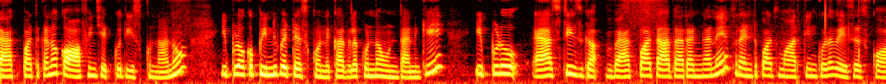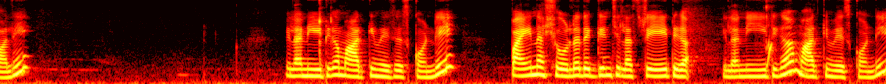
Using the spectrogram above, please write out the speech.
బ్యాక్ పార్ట్ కన్నా ఒక హాఫ్ ఇంచ్ ఎక్కువ తీసుకున్నాను. ఇప్పుడు ఒక పిన్ను పెట్టేసుకోండి కదలకుండా ఉండటానికి. ఇప్పుడు యాస్టీస్గా బ్యాక్ పార్ట్ ఆధారంగానే ఫ్రంట్ పార్ట్ మార్కింగ్ కూడా వేసేసుకోవాలి. ఇలా నీట్గా మార్కింగ్ వేసేసుకోండి. పైన షోల్డర్ దగ్గర నుంచి ఇలా స్ట్రేట్గా ఇలా నీట్గా మార్కింగ్ వేసుకోండి.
